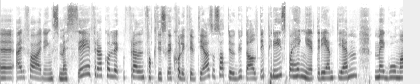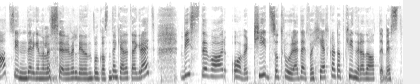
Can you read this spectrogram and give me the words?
Erfaringsmessig fra, fra den faktiske kollektivtida så satte jo gutta alltid pris på å henge i et rent hjem med god mat, siden dere generaliserer veldig i denne podkasten, tenker jeg dette er greit. Hvis det var over tid, så tror jeg derfor helt klart at kvinner hadde hatt det best.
